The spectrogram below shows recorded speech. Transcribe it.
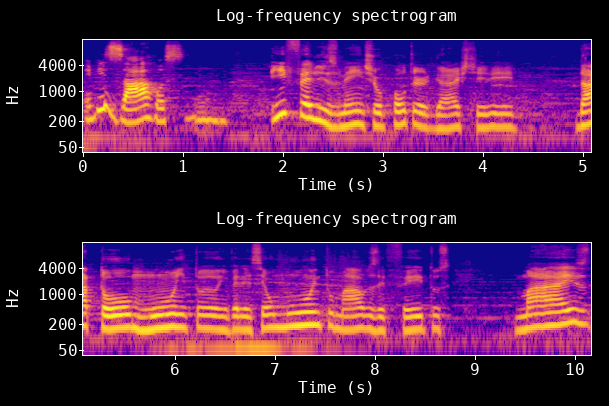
bem bizarro, assim. Infelizmente, o Poltergeist, ele datou muito, envelheceu muito mal os efeitos. Mas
